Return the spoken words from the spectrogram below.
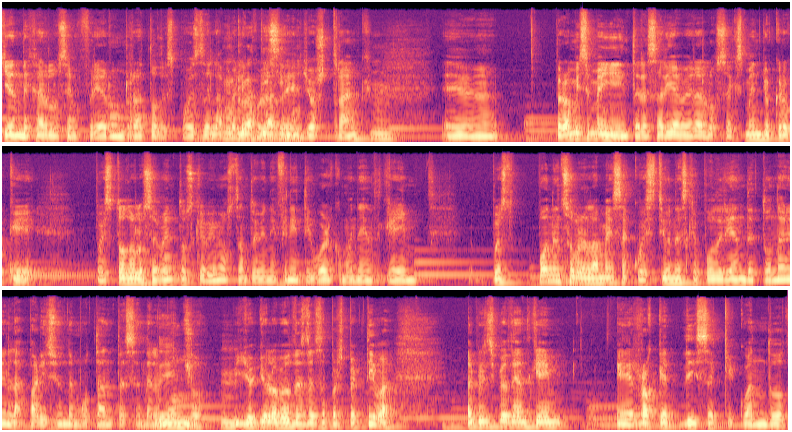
quieren dejarlos enfriar un rato después de la Un película de. Josh Trank. Mm. Eh, pero a mí sí me interesaría ver a los X-Men. Yo creo que pues todos los eventos que vimos tanto en Infinity War como en Endgame pues ponen sobre la mesa cuestiones que podrían detonar en la aparición de mutantes en el De mundo. mm. Y yo, yo lo veo desde esa perspectiva. Al principio de Endgame eh, Rocket dice que cuando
